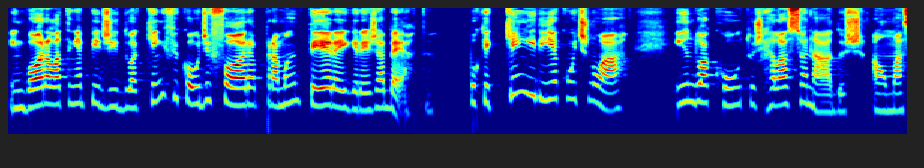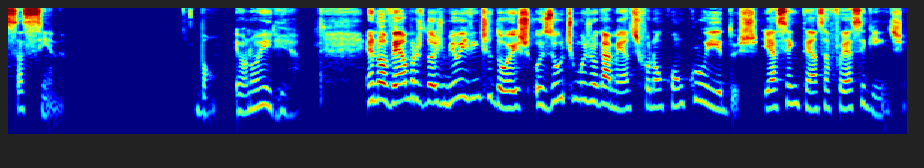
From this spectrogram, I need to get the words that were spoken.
embora ela tenha pedido a quem ficou de fora para manter a igreja aberta. Porque quem iria continuar indo a cultos relacionados a uma assassina? Bom, eu não iria. Em novembro de 2022, os últimos julgamentos foram concluídos e a sentença foi a seguinte:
